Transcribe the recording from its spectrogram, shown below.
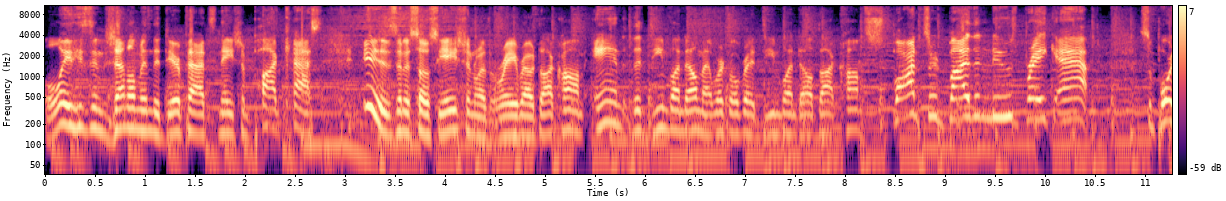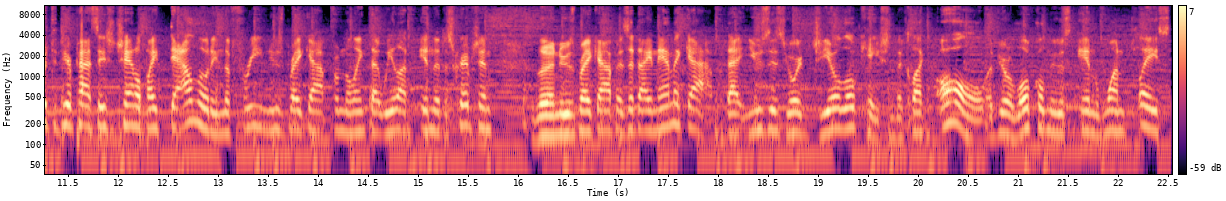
Ladies and gentlemen, the Dear Pats Nation podcast is in association with RayRauth.com and the Dean Blundell Network over at DeanBlundell.com, sponsored by the Newsbreak app. Support the Dear Pats Nation channel by downloading the free Newsbreak app from the link that we left in the description. The Newsbreak app is a dynamic app that uses your geolocation to collect all of your local news in one place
